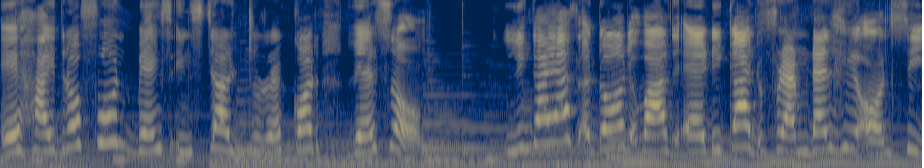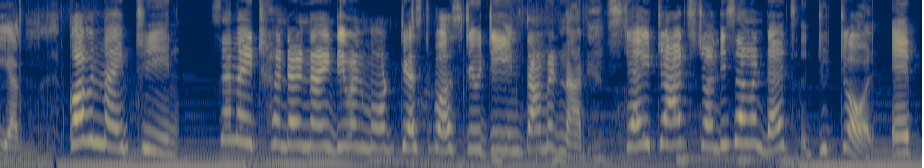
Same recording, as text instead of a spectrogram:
A hydrophone banks installed to record their song. Lingayats want a decade from Delhi on CM. COVID 19. some 891 more more test positivity in Tamil Nadu. State adds 27 deaths to toll. AP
